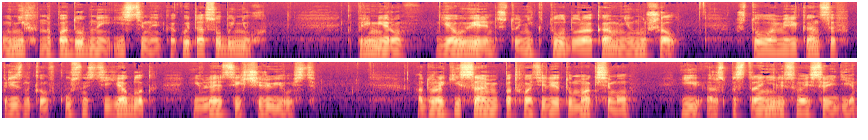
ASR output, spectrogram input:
у них на подобные истины какой-то особый нюх. К примеру, я уверен, что никто дуракам не внушал, что у американцев признаком вкусности яблок является их червивость а дураки сами подхватили эту максиму и распространили в своей среде.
